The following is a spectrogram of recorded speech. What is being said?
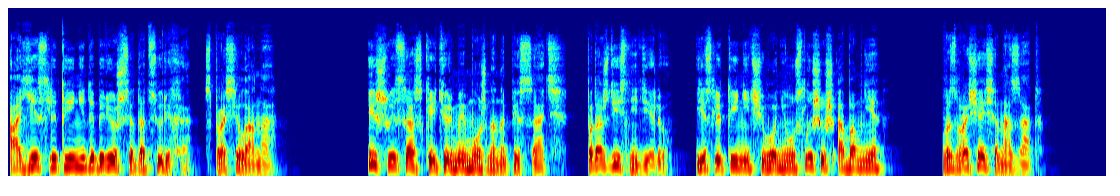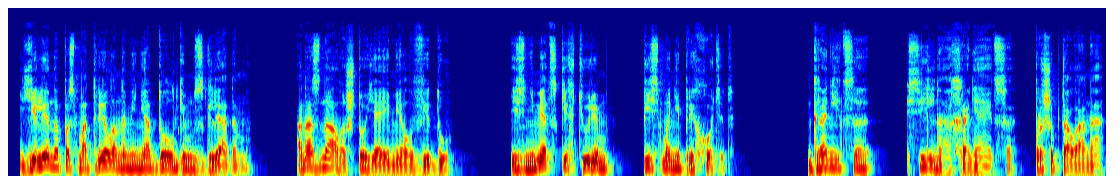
«А если ты не доберешься до Цюриха?» — спросила она. «Из швейцарской тюрьмы можно написать. Подожди с неделю. Если ты ничего не услышишь обо мне, возвращайся назад». Елена посмотрела на меня долгим взглядом. Она знала, что я имел в виду. Из немецких тюрем письма не приходят. «Граница сильно охраняется», — прошептала она.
